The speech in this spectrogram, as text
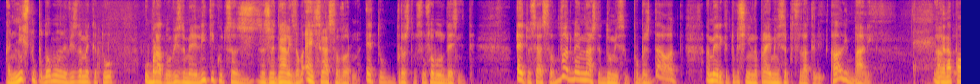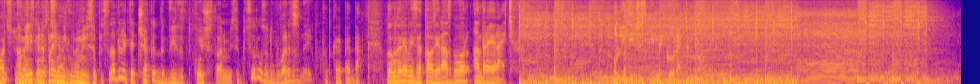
А нищо подобно не виждаме като обратно. Виждаме елити, които са зажадняли за... Е, сега ще се върна. Ето, връщам се, особено десните. Ето сега се върнем, нашите думи се побеждават. Америка тук ще ни направи министър-председатели. Али бали. Да, на повечето Америка не прави никога министър-председатели, те чакат да видят кой ще стане министър-председател, за да договарят с него. Подкрепят, да. Благодаря ви за този разговор, Андрей Райчев. Политически некоректно.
